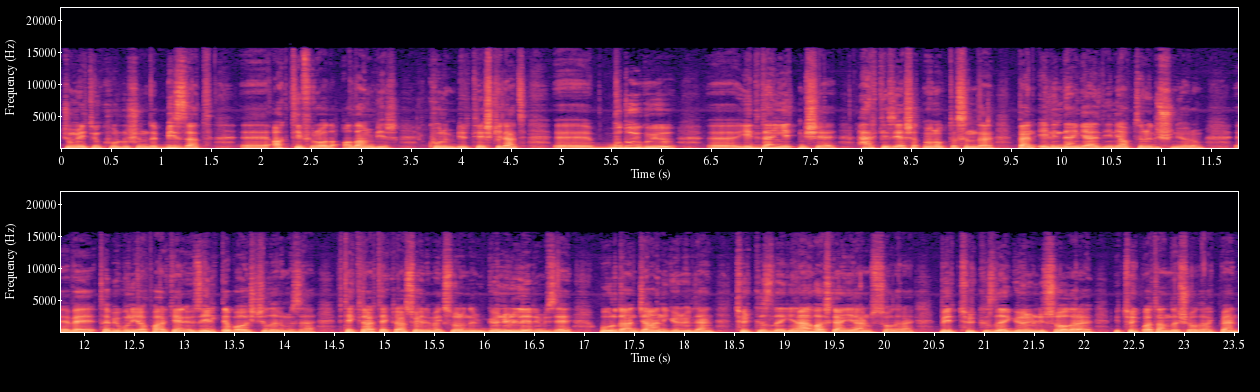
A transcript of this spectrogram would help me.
Cumhuriyet'in kuruluşunda bizzat e, aktif rol alan bir kurum, bir teşkilat. E, bu duyguyu e, 7'den 70'e herkese yaşatma noktasında ben elinden geldiğini yaptığını düşünüyorum. E, ve tabii bunu yaparken özellikle bağışçılarımıza tekrar tekrar söylemek zorundayım. Gönüllülerimize buradan cani gönülden Türk Kızılayı Genel Başkan Yardımcısı olarak bir Türk Kızılayı gönüllüsü olarak bir Türk vatandaşı olarak ben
